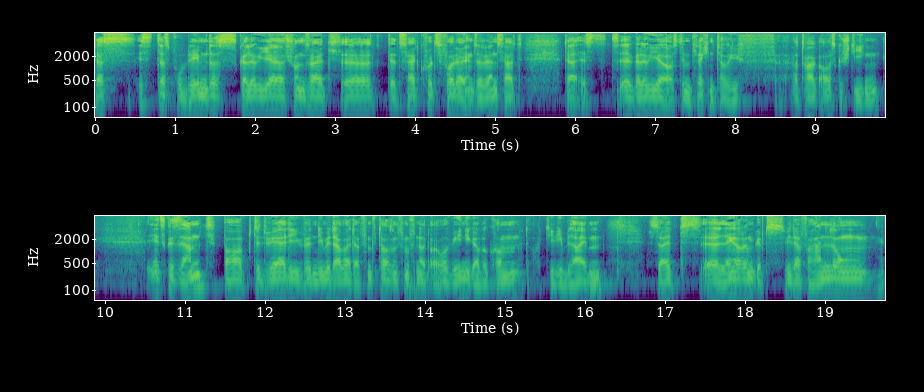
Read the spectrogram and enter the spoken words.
Das ist das Problem, das Galeria schon seit äh, der Zeit kurz vor der Insolvenz hat. Da ist äh, Galeria aus dem Flächentarifvertrag ausgestiegen. Insgesamt behauptet Verdi, würden die Mitarbeiter 5.500 Euro weniger bekommen, auch die, die bleiben. Seit äh, längerem gibt es wieder Verhandlungen,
